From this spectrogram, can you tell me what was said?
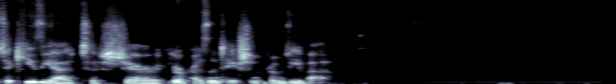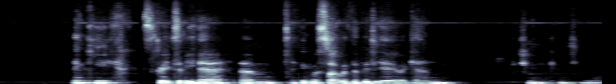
to Kezia to share your presentation from Viva. Thank you. It's great to be here. Um, I think we'll start with the video again. Katrina, can you do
